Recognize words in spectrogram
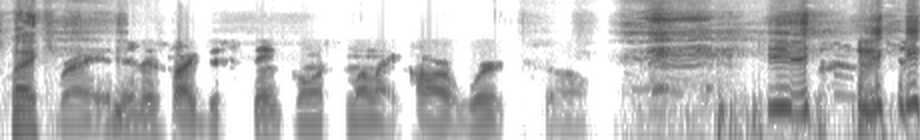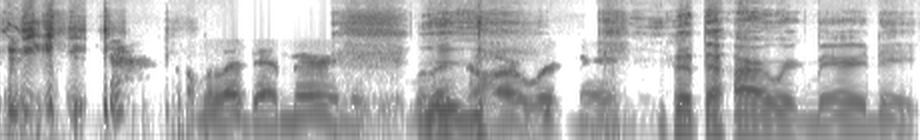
Like, right, and then it's like the stink gonna smell like hard work. So I'm gonna let that marinate. We'll let the hard work marinate. Let the hard work marinate.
